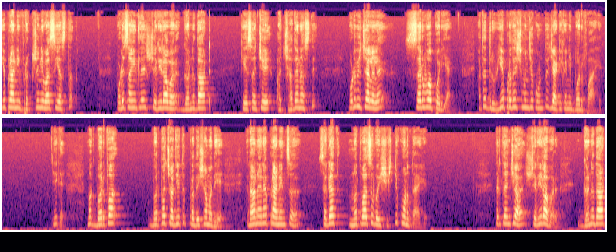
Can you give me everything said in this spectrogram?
हे प्राणी वृक्षनिवासी असतात. पुढे सांगितले शरीरावर घनदाट केसाचे आच्छादन असते. पुढे विचारलेलं आहे सर्व पर्याय. आता ध्रुवीय प्रदेश म्हणजे कोणतं? ज्या ठिकाणी बर्फ आहे. ठीक आहे. मग बर्फ बर्फाच्छादित प्रदेशामध्ये राहणाऱ्या प्राण्यांचं सगळ्यात महत्त्वाचं वैशिष्ट्य कोणतं आहे? तर त्यांच्या शरीरावर घनदाट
